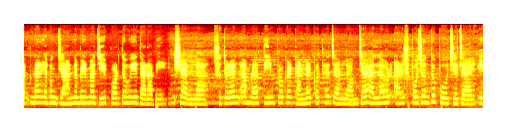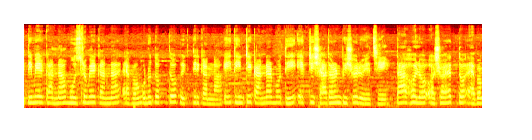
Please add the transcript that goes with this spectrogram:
আপনার এবং জাহান্নামের মাঝে পর্দা হয়ে দাঁড়াবে, ইনশাআল্লাহ। সুতরাং আমরা তিন প্রকার কান্নার কথা জানলাম, যা আল্লাহর আরশ পর্যন্ত পৌঁছে যায়। এতিমের কান্না মুজলুমের কান্না এবং অনুতপ্ত ব্যক্তির কান্না। এই তিনটি কান্নার মধ্যে একটি সাধারণ বিষয় রয়েছে, তা হলো অসহায়ত্ব এবং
